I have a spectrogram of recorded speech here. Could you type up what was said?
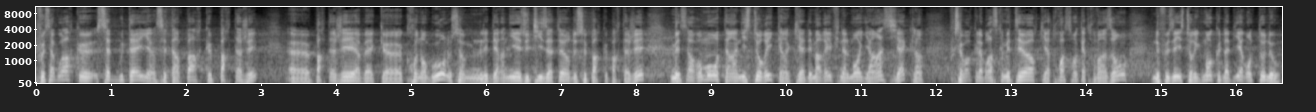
Il faut savoir que cette bouteille, c'est un parc partagé, euh, partagé avec euh, Cronenbourg. Nous sommes les derniers utilisateurs de ce parc partagé, mais ça remonte à un historique hein, qui a démarré finalement il y a un siècle. Il faut savoir que la brasserie Météor, qui a 380 ans, ne faisait historiquement que de la bière en tonneau.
